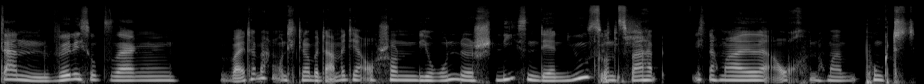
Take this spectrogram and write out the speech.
Dann würde ich sozusagen weitermachen und ich glaube damit ja auch schon die Runde schließen der News. Richtig. Und zwar habe ich nochmal auch nochmal Punkt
